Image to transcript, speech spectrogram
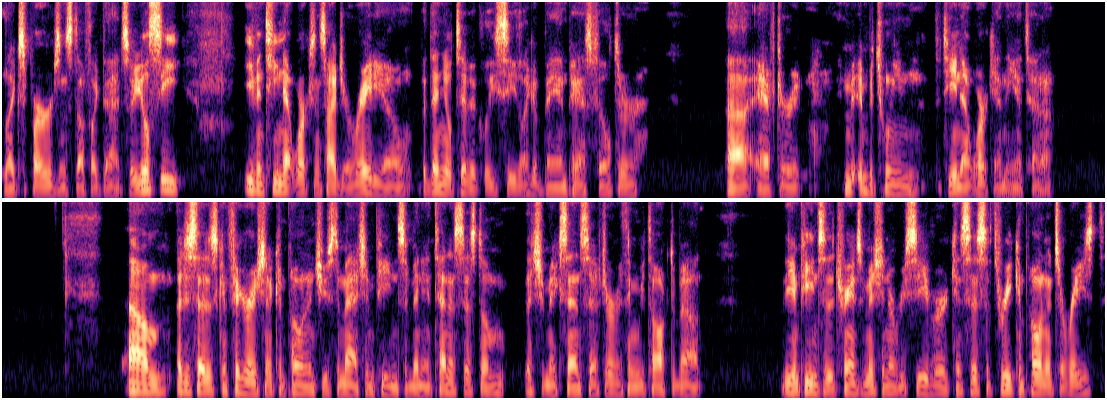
like spurs and stuff like that. So you'll see even T networks inside your radio, but then you'll typically see like a bandpass filter uh, after it in between the T network and the antenna. Um, I just said this configuration of components used to match impedance of an antenna system. That should make sense after everything we talked about. The impedance of the transmission and receiver consists of three components arranged,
